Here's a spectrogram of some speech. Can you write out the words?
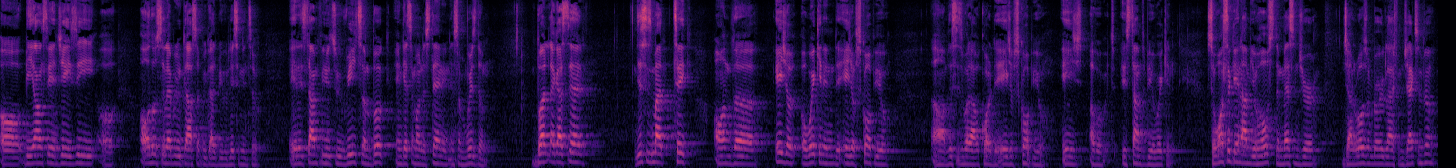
or Beyonce and Jay Z or all those celebrity gossip you guys be listening to. It is time for you to read some book and get some understanding and some wisdom. But like I said, this is my take on the age of awakening, the age of Scorpio um, this is what I would call the age of Scorpio, age of it's time to be awakened. So once again, I'm your host, the messenger, John Rosenberg, live from Jacksonville.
